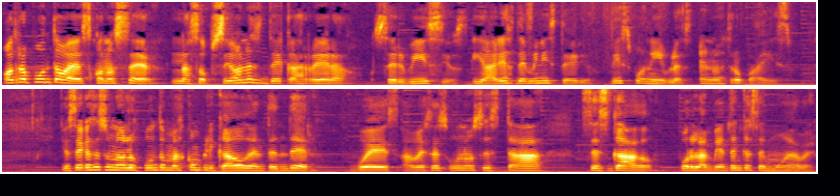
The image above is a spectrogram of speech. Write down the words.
Otro punto es conocer las opciones de carrera, servicios y áreas de ministerio disponibles en nuestro país. Yo sé que ese es uno de los puntos más complicados de entender, pues a veces uno se está sesgado por el ambiente en que se mueve.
